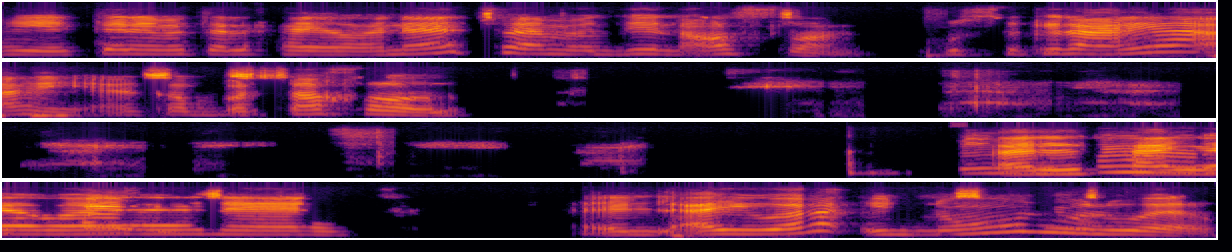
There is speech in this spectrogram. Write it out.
هي كلمة الحيوانات فيها مدين أصلا. بص كده عليها أهي أنا كبرتها خالص. الحيوانات. ال- أيوه النون والواو.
